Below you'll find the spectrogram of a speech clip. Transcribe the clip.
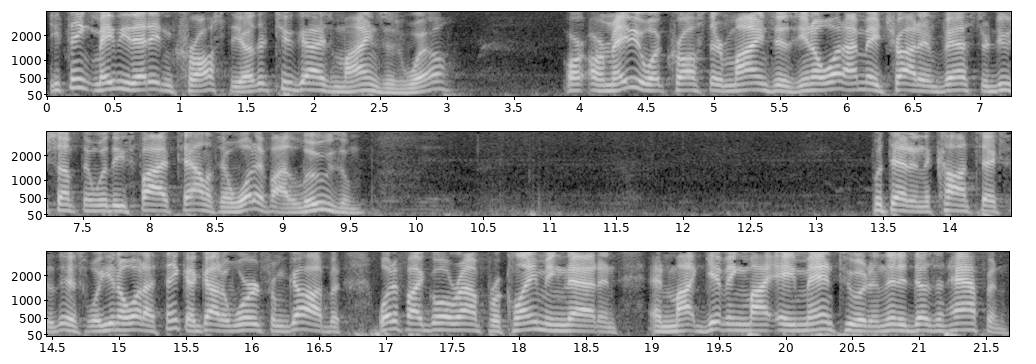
You think maybe that didn't cross the other two guys' minds as well? Or, or maybe what crossed their minds is, you know what, I may try to invest or do something with these five talents, and what if I lose them? Put that in the context of this. Well, you know what? I think I got a word from God, but what if I go around proclaiming that and, and my, giving my amen to it and then it doesn't happen?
